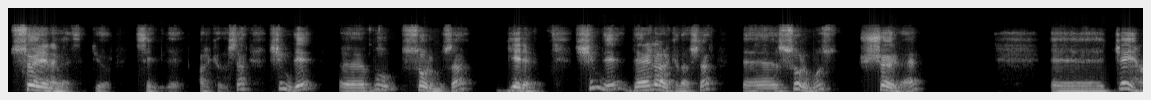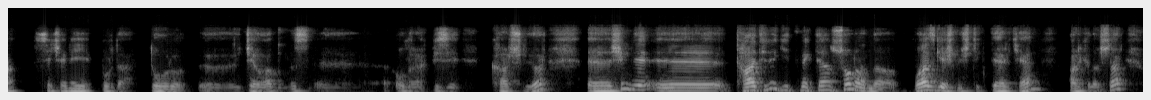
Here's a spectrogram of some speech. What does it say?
söylenemez diyor sevgili arkadaşlar. Şimdi e, bu sorumuza gelelim. Şimdi değerli arkadaşlar e, sorumuz şöyle. E, Ceyhan seçeneği burada doğru e, cevabımız e, olarak bizi karşılıyor. E, şimdi e, tatile gitmekten son anda vazgeçmiştik derken arkadaşlar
